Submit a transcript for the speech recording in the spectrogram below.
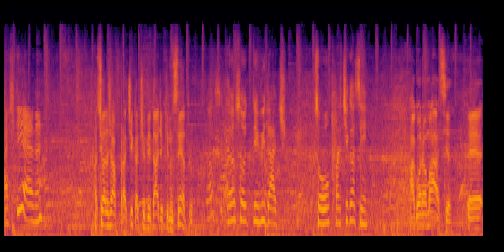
Acho que é, né? A senhora já pratica atividade aqui no centro? Eu, eu sou de atividade. Sou, pratica sim. Agora, Márcia, é,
